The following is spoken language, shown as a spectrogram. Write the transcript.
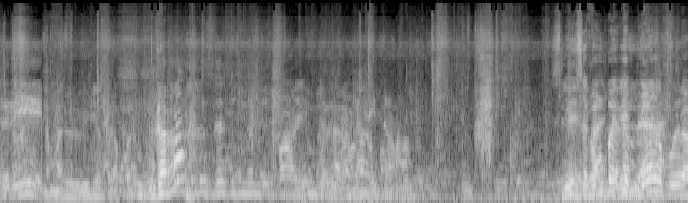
சரி. இந்த மாதிரி ஒரு வீடியோகிராஃபர் ரொம்ப மேல போயிடா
